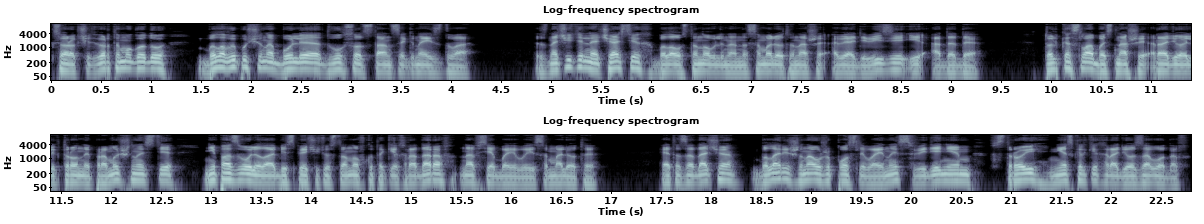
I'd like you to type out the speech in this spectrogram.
К 1944 году было выпущено более 200 станций ГНЕЙС-2. Значительная часть их была установлена на самолеты нашей авиадивизии и АДД. Только слабость нашей радиоэлектронной промышленности не позволила обеспечить установку таких радаров на все боевые самолеты. Эта задача была решена уже после войны с введением в строй нескольких радиозаводов.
